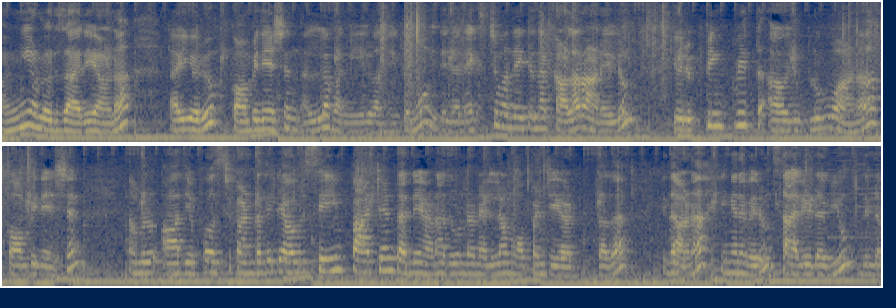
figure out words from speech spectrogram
ഭംഗിയുള്ള ഒരു സാരിയാണ്. ഈ ഒരു കോമ്പിനേഷൻ നല്ല ഭംഗിയിൽ വന്നിരിക്കുന്നു ഇതിന്റെ നെക്സ്റ്റ് വന്നിരിക്കുന്ന കളർ ആണേലും ഈ ഒരു പിങ്ക് വിത്ത് ആ ഒരു ബ്ലൂ ആണ് കോമ്പിനേഷൻ നമ്മൾ ആദ്യം ഫസ്റ്റ് കണ്ടതിന്റെ ആ ഒരു സെയിം പാറ്റേൺ തന്നെയാണ്. അതുകൊണ്ടാണ് എല്ലാം ഓപ്പൺ ചെയ്യാത്തത്. ഇതാണ്. ഇങ്ങനെ വരും. സാരിയുടെ വ്യൂ ഇതിന്റെ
